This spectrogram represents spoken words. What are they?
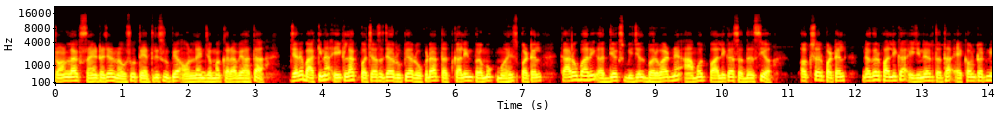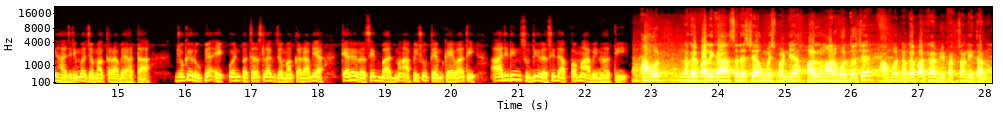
ત્રણ લાખ સાહીઠ હજાર નવસો તેત્રીસ રૂપિયા ઓનલાઈન જમા કરાવ્યા હતા. જ્યારે બાકીના એક લાખ પચાસ હજાર રૂપિયા રોકડા તત્કાલીન પ્રમુખ મહેશ પટેલ, કારોબારી અધ્યક્ષ બીજલ ભરવાડને આમોદ પાલિકા સદસ્ય અક્ષર પટેલ, નગરપાલિકા ઇજનેર તથા એકાઉન્ટન્ટની હાજરીમાં જમા કરાવ્યા હતા. જો કે રૂપિયા એક પોઈન્ટ પચાસ લાખ જમા કરાવ્યા ત્યારે રસીદ બાદમાં આપીશું તેમ કહેવાથી આજ દિન સુધી રસીદ આપવામાં આવી ન હતી. આમોદ નગરપાલિકા સદસ્ય ઉમેશ પંડ્યા, હાલનો મારો હોદ્દો છે. આમોદ નગરપાલિકા વિપક્ષના નેતાનો.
